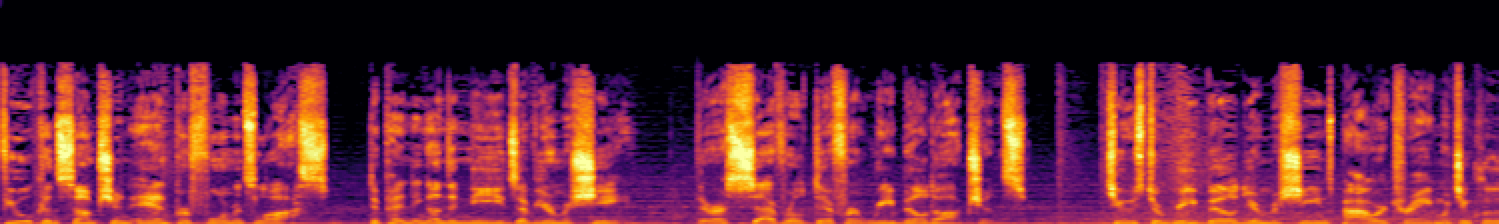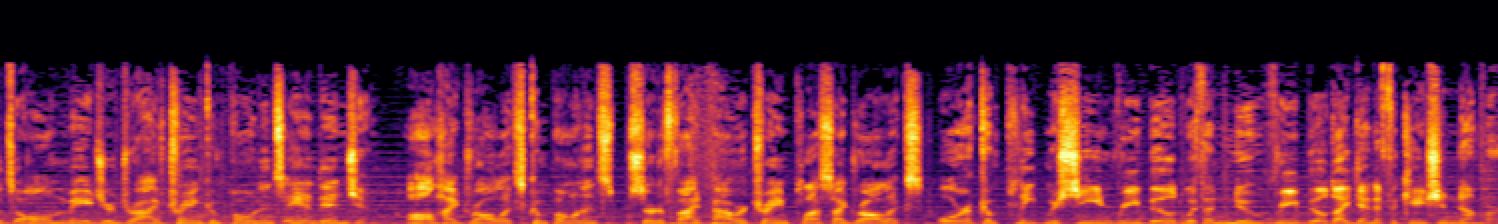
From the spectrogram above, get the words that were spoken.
fuel consumption, and performance loss. Depending on the needs of your machine, there are several different rebuild options. Choose to rebuild your machine's powertrain, which includes all major drivetrain components and engine, all hydraulics components, certified powertrain plus hydraulics, or a complete machine rebuild with a new rebuild identification number.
